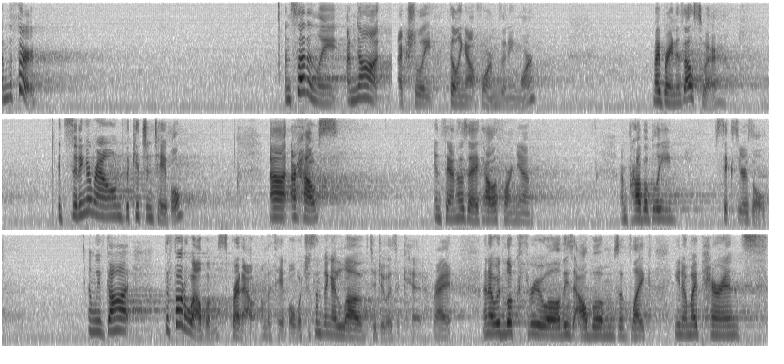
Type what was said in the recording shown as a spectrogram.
I'm the third. And suddenly, I'm not actually filling out forms anymore. My brain is elsewhere. It's sitting around the kitchen table at our house in San Jose, California. I'm probably six years old. And we've got the photo albums spread out on the table, which is something I loved to do as a kid, right? And I would look through all these albums of like, you know, my parents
